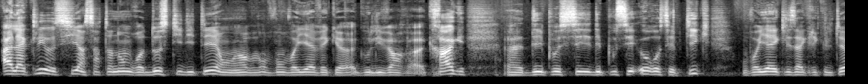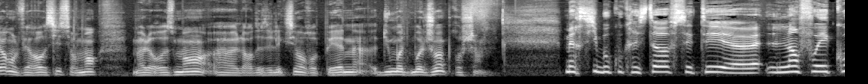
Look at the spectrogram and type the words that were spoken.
à la clé aussi un certain nombre d'hostilités. On, on, voyait avec euh, Gulliver Krag euh, des, poussées, des poussées eurosceptiques. On voyait avec les agriculteurs. On le verra aussi sûrement, malheureusement, euh, lors des élections européennes du mois de, mois de juin prochain. Merci beaucoup Christophe. C'était euh, l'info écho.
